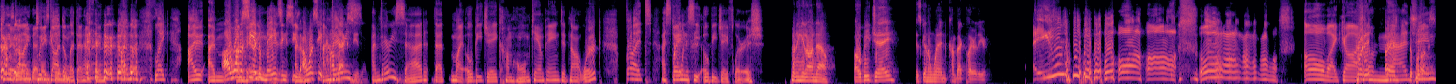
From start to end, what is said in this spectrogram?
please God, please God, don't let that happen. I want like I I'm I want to see an amazing season. i I'm- want to see a I'm comeback very, season. I'm very sad that my OBJ come home campaign did not work, but I still want to see OBJ flourish. Putting it on now. OBJ is gonna win comeback player of the year. oh my it Imagine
